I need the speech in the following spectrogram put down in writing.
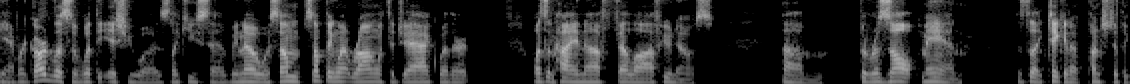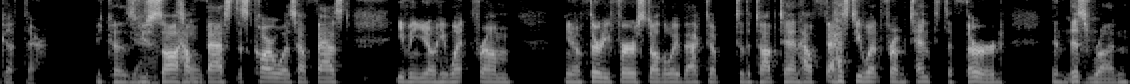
Yeah, regardless of what the issue was, like you said, we know was some something went wrong with the jack, whether it wasn't high enough, fell off, who knows. Um, the result, man, is like taking a punch to the gut there because Yeah, you saw how so- fast this car was, how fast even you know he went from you know 31st all the way back to, to the top 10, how fast he went from 10th to third in this Mhm. run.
